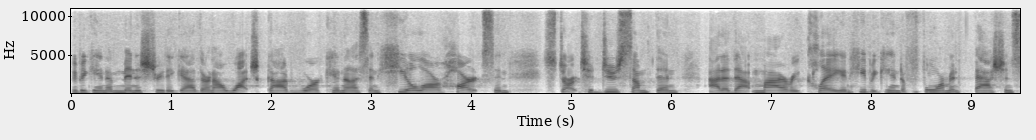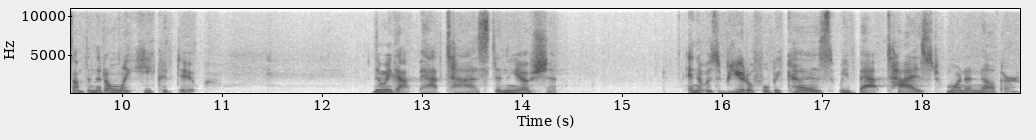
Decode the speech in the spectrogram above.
we began a ministry together, and I watched God work in us and heal our hearts and start to do something out of that miry clay. And He began to form and fashion something that only He could do. Then we got baptized in the ocean. And it was beautiful because we baptized one another.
